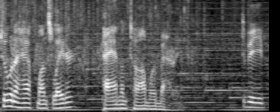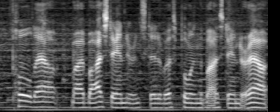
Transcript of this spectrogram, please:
Two and a half months later, Pam and Tom were married. To be pulled out by a bystander instead of us pulling the bystander out,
